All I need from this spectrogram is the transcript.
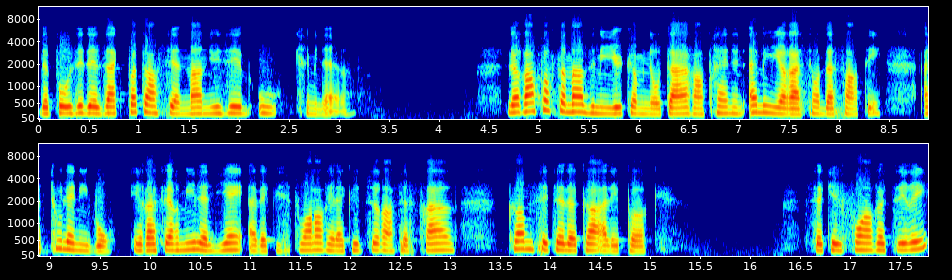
de poser des actes potentiellement nuisibles ou criminels. Le renforcement du milieu communautaire entraîne une amélioration de la santé à tous les niveaux et raffermit le lien avec l'histoire et la culture ancestrale comme c'était le cas à l'époque. Ce qu'il faut en retirer?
